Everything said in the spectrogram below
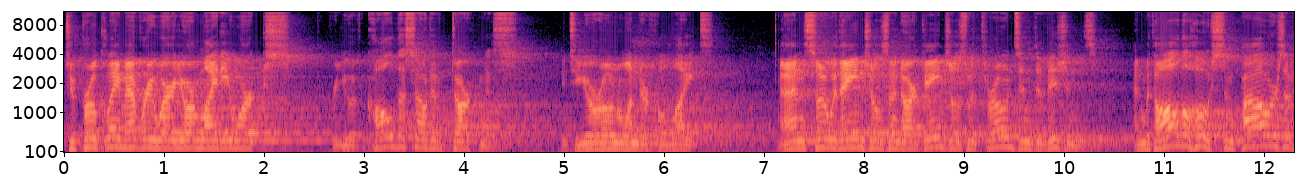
to proclaim everywhere your mighty works. For you have called us out of darkness into your own wonderful light. And so, with angels and archangels, with thrones and dominions, and with all the hosts and powers of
